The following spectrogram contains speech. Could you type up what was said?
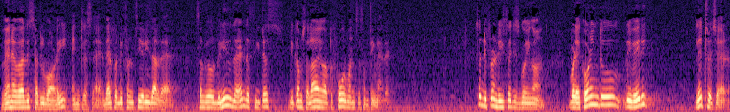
Whenever the subtle body enters there. Therefore, different theories are there. Some people believe that the fetus becomes alive after four months or something like that. So, different research is going on. But according to the Vedic literature,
